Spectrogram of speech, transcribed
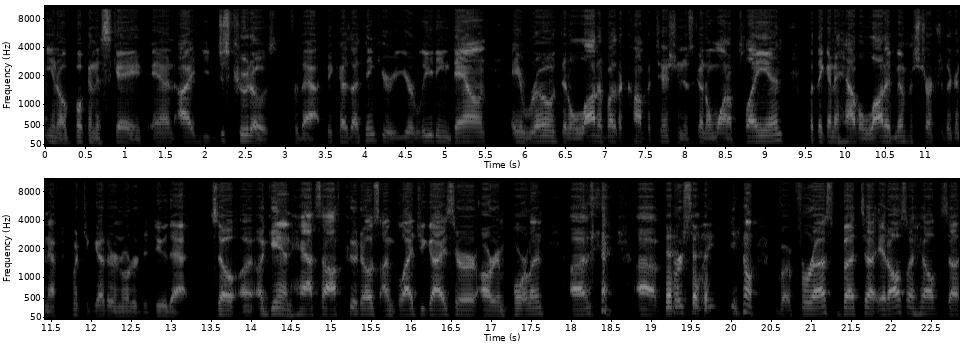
you know, book an escape. And I just kudos for that because I think you're you're leading down a road that a lot of other competition is going to want to play in, but they're going to have a lot of infrastructure they're going to have to put together in order to do that. So uh, again, hats off, kudos. I'm glad you guys are are in Portland. Uh, uh, personally, you know, for us, but uh, it also helps uh,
